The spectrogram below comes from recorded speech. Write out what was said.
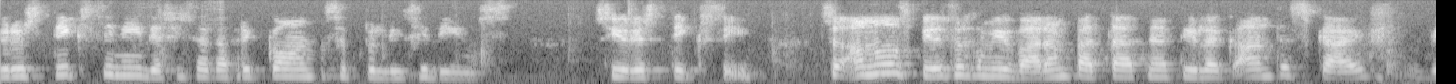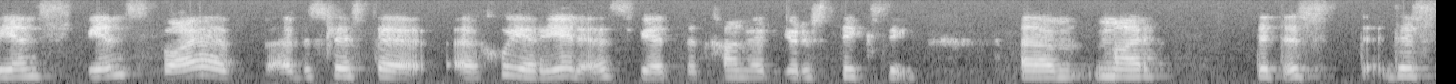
jurisdiksie nie dis die Suid-Afrikaanse Polisie Diens se jurisdiksie. So almal is besig om die warm patat natuurlik aan te skuif weens weens baie uh, besliste uh, goeie redes weet dit gaan oor jurisdiksie. Ehm um, maar dit is dis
